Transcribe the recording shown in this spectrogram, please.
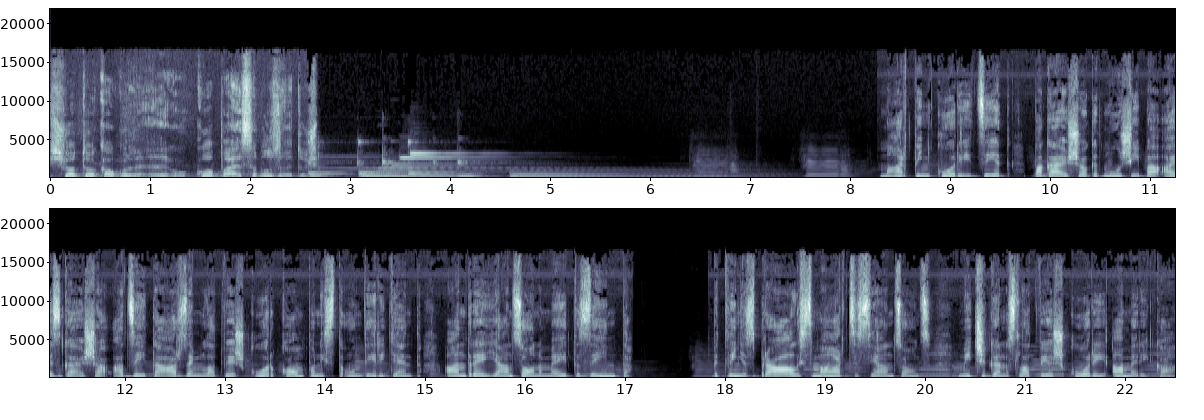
šo to kaut kur eh, kopā esam uzveduši. Mārtiņa korī dzied pagājušo gadu mūžībā aizgājušā atzītā ārzemju latviešu koru komponista un diriģenta Andreja Jansona meita Zinta, bet viņas brālis Mārcis Jansons Mičiganas latviešu korī Amerikā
